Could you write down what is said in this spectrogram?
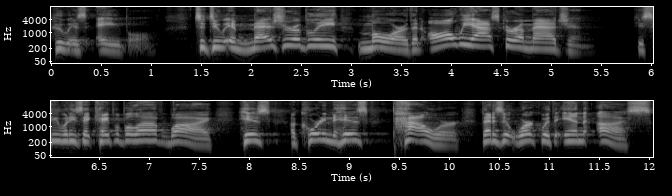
who is able to do immeasurably more than all we ask or imagine. Do you see what he's capable of? Why? His, according to his power that is at work within us.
